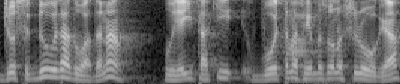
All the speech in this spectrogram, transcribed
जो सिद्धू के साथ हुआ था ना वो यही था कि वो इतना फ़ेमस होना शुरू हो गया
